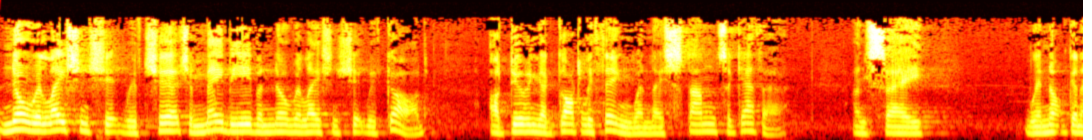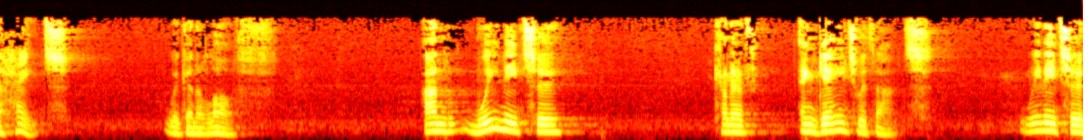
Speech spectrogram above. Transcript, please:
no relationship with church and maybe even no relationship with God are doing a godly thing when they stand together and say, we're not going to hate. We're going to love. And we need to kind of engage with that. We need to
